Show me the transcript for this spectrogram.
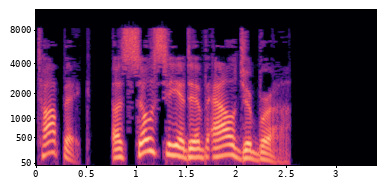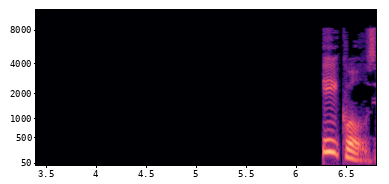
Topic: Associative algebra. Equals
